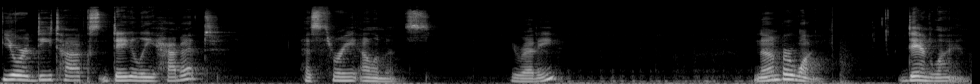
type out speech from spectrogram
Your detox daily habit has three elements. You ready? Number one, dandelion.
